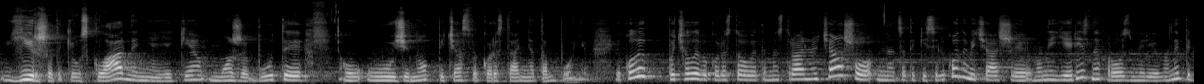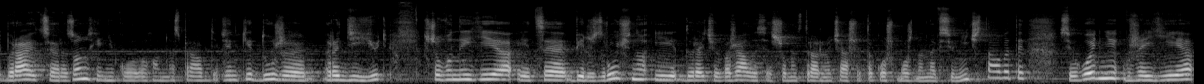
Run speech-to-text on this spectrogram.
найгірше таке ускладнення, яке може бути у, у жінок під час використання тампонів. І коли почали використовувати менструальну чашу, це такі силіконові чаші, вони є різних розмірів, вони підбираються разом з гінекологом. Насправді жінки дуже радіють, що вони є, і це більш зручно. І, до речі, вважалося, що менструальну чашу також можна на всю ніч ставити. Сьогодні вже є,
